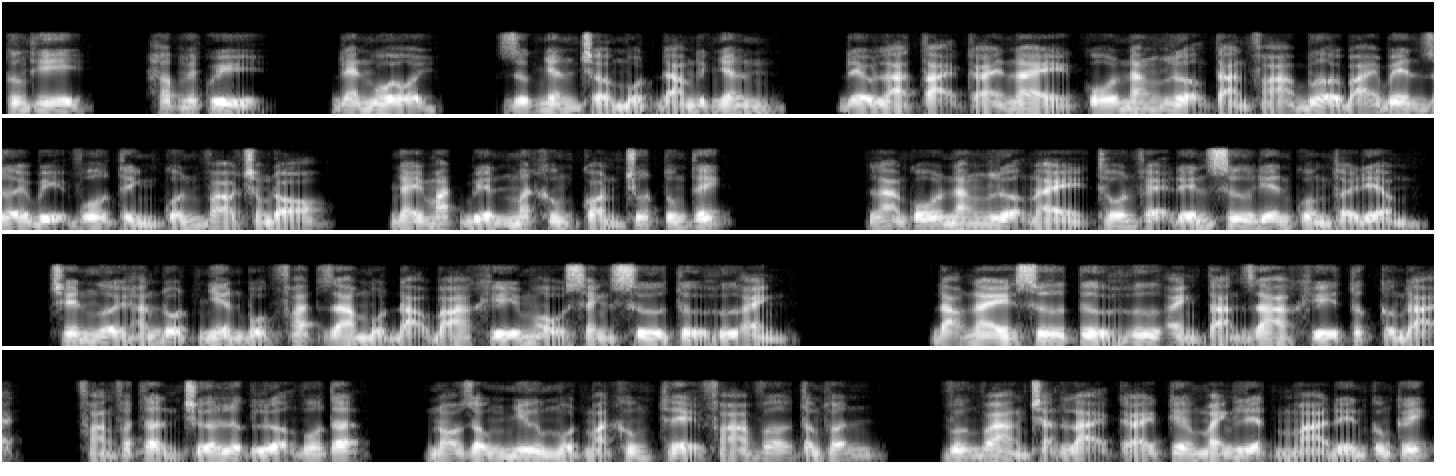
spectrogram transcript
cương thi, hấp huyết quỷ, đen mũi dược nhân chở một đám địch nhân, đều là tại cái này cố năng lượng tàn phá bừa bãi bên dưới bị vô tình cuốn vào trong đó, nháy mắt biến mất không còn chút tung tích làm cỗ năng lượng này thôn vệ đến sư điên cùng thời điểm, trên người hắn đột nhiên bộc phát ra một đạo bá khí màu xanh sư tử hư ảnh. Đạo này sư tử hư ảnh tản ra khí tức cường đại, phản phất tẩn chứa lực lượng vô tận, nó giống như một mặt không thể phá vỡ tấm thuẫn, vững vàng chặn lại cái kia mãnh liệt mà đến công kích.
